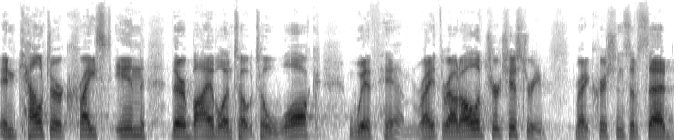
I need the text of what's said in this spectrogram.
encounter Christ in their Bible and to, to walk with Him, right? Throughout all of church history, right? Christians have said,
